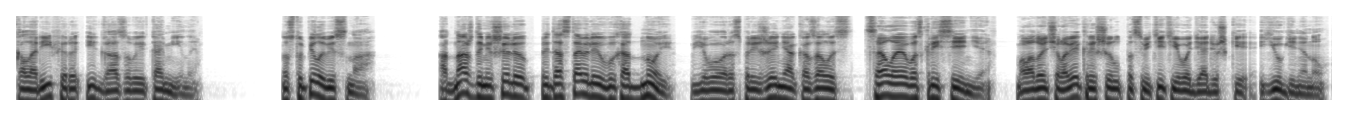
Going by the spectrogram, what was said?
калориферы и газовые камины. Наступила весна. Однажды Мишелю предоставили выходной, в его распоряжении оказалось целое воскресенье. Молодой человек решил посвятить его дядюшке Югинину.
